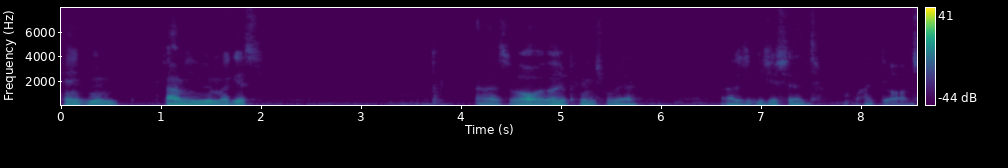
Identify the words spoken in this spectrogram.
paint room, family room I guess. And there's a lot of other paints where as he just said, my god,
